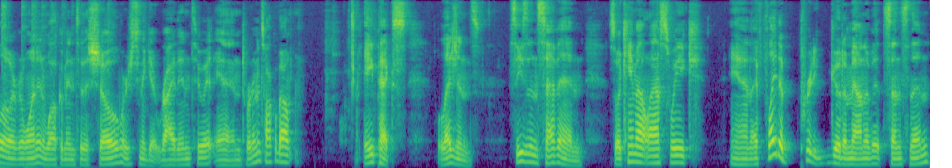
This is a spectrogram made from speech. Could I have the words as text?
Hello, everyone, and welcome into the show. We're just going to get right into it, and we're going to talk about Apex Legends Season 7. So, it came out last week, and I've played a pretty good amount of it since then.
